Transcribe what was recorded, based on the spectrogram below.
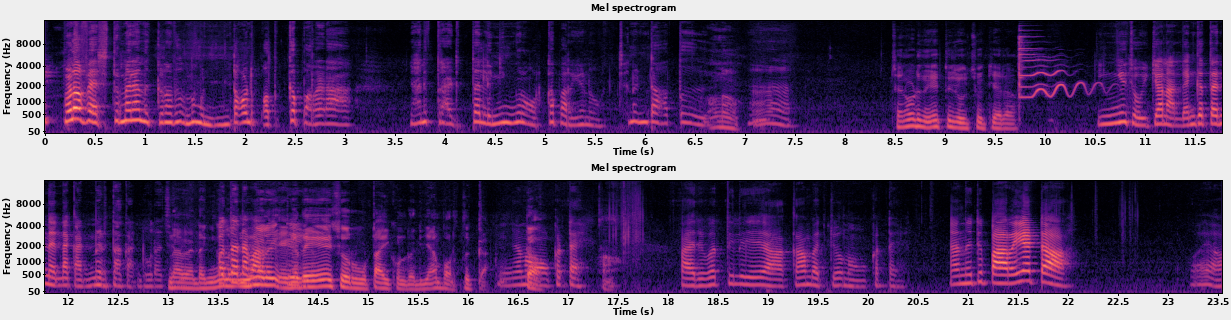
ഇപ്പോഴാ ഒന്ന് മുണ്ടോണ്ട് പതുക്കെ പറയടാ. ഞാൻ ഇത്ര അടുത്തല്ലെങ്കിൽ നീ ഇങ്ങനെ ഓർക്ക പറയണോ? അച്ഛനുണ്ടാത്ത്. ആ. അച്ഛനോട് നേരിട്ട് ചോദിച്ചു നോക്കിയാലോ? ഇങ്ങനെ ചോദിക്കാൻ അല്ലെങ്കിൽ തന്നെ എന്നെ കണ്ണെടുത്താ കണ്ടൂടാ വേണ്ട. ഏകദേശം ഞാൻ പുറത്തേക്കാം. ഞാൻ നോക്കട്ടെ. പരുവത്തിൽ ആക്കാൻ പറ്റുമോ നോക്കട്ടെ. ഞാൻ എന്നിട്ട് പറയട്ടാ. പോയാ.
